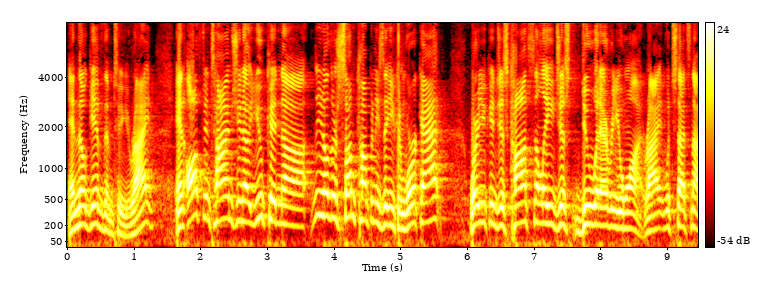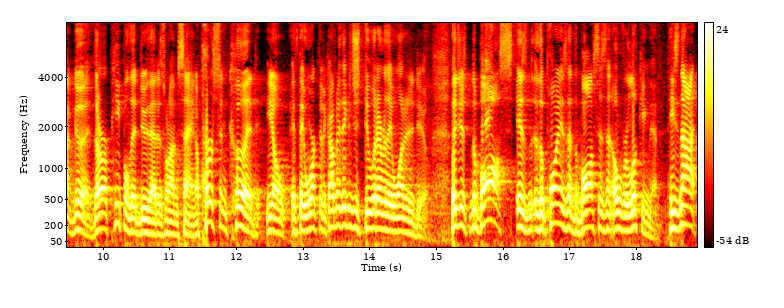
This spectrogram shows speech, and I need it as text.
and they'll give them to you, right? And oftentimes, you know, you can, uh, you know, there's some companies that you can work at where you can just constantly just do whatever you want, right? Which that's not good. There are people that do that, is what I'm saying. A person could, you know, if they worked at a company, they could just do whatever they wanted to do. They just, the boss is, the point is that the boss isn't overlooking them. He's not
